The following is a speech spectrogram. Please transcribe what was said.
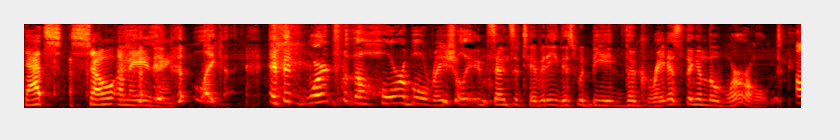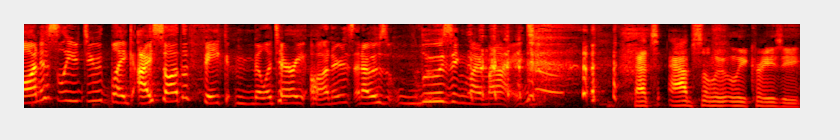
That's so amazing. Like, if it weren't for the horrible racial insensitivity, this would be the greatest thing in the world. Honestly, dude, like I saw the fake military honors and I was losing my mind. That's absolutely crazy.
